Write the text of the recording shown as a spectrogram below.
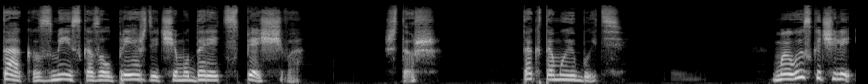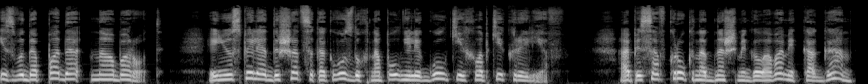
Так змей сказал прежде, чем ударять спящего. Что ж, так тому и быть. Мы выскочили из водопада наоборот и не успели отдышаться, как воздух наполнили гулкие хлопки крыльев. Описав круг над нашими головами, Каган,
